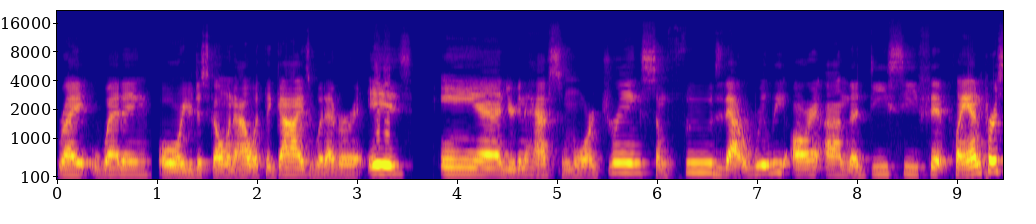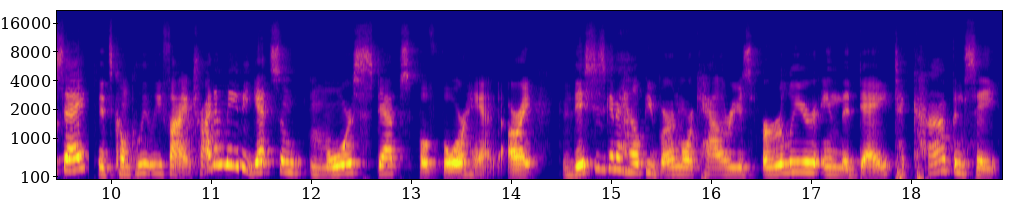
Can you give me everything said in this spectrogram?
right, wedding, or you're just going out with the guys, whatever it is, and you're gonna have some more drinks, some foods that really aren't on the DC Fit plan per se, it's completely fine. Try to maybe get some more steps beforehand, all right? This is gonna help you burn more calories earlier in the day to compensate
